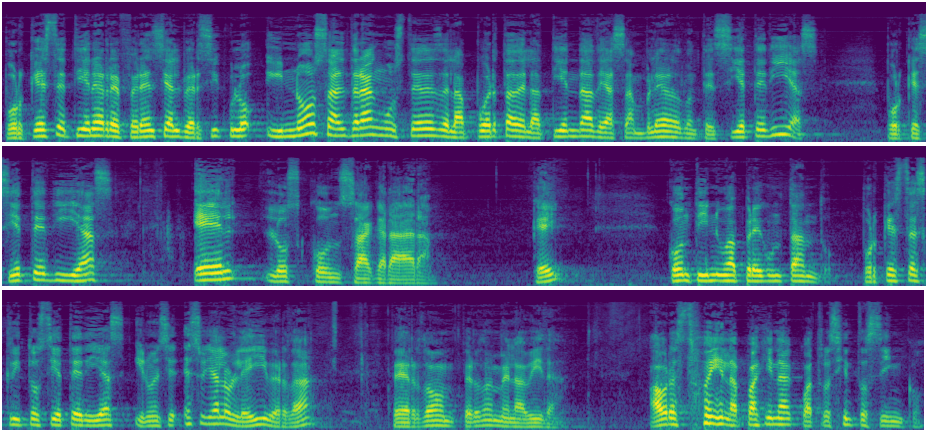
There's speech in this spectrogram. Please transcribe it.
porque este tiene referencia al versículo, y no saldrán ustedes de la puerta de la tienda de asamblea durante siete días, porque siete días Él los consagrará. Continúa preguntando, ¿por qué está escrito siete días y no en siete? Eso ya lo leí, ¿verdad? Perdón, perdónme la vida. Ahora estoy en la página 405.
